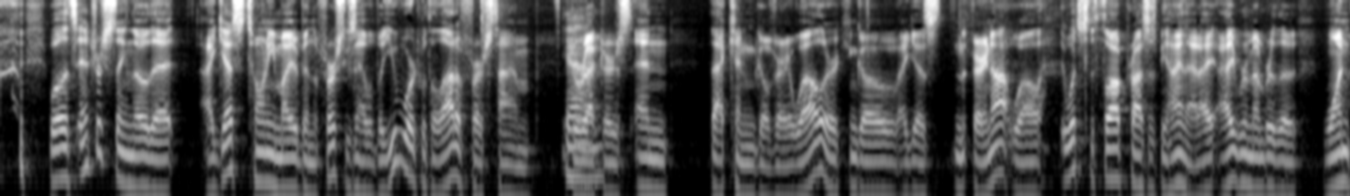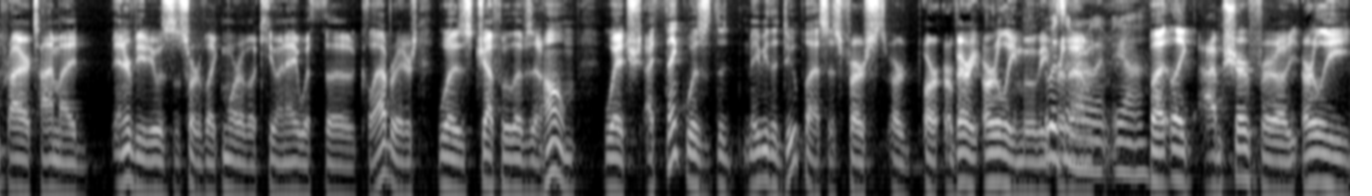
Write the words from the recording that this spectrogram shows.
well, it's interesting though that I guess Tony might have been the first example, but you've worked with a lot of first time yeah. directors, and that can go very well or it can go, I guess, very not well. What's the thought process behind that? I, I remember the one prior time I interviewed you was sort of like more of a Q&A with the collaborators was Jeff Who Lives at Home, which I think was the maybe the Duplass's first or, or, or very early movie for them. Early, yeah. But like I'm sure for a early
